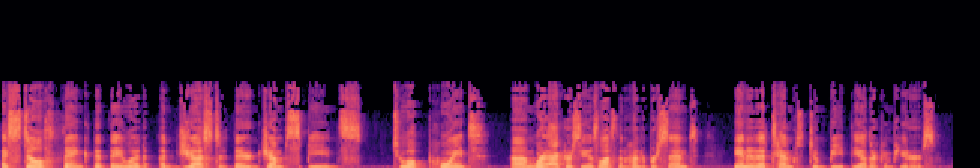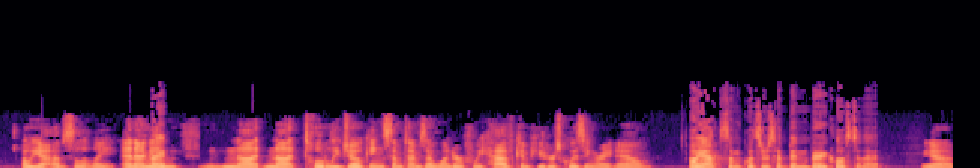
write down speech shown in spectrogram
I still think that they would adjust their jump speeds to a point um, where accuracy is less than 100% in an attempt to beat the other computers. Oh yeah, absolutely. And I mean, right? not not totally joking. Sometimes I wonder if we have computers quizzing right now. Oh yeah, some quizzers have been very close to that. Yeah,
